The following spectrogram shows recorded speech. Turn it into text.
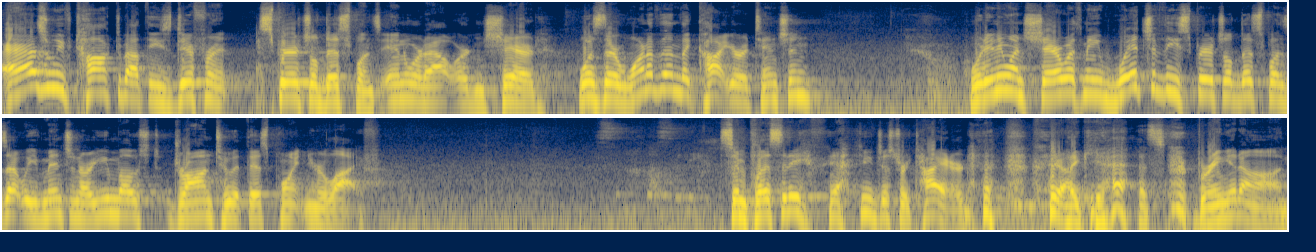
as we've talked about these different spiritual disciplines, inward, outward, and shared, was there one of them that caught your attention? Would anyone share with me which of these spiritual disciplines that we've mentioned are you most drawn to at this point in your life? Simplicity. Simplicity? Yeah, you just retired. You're like, yes, bring it on.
